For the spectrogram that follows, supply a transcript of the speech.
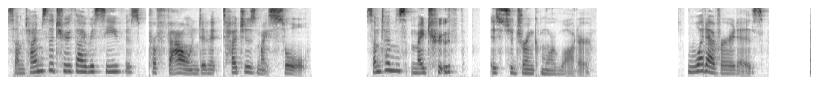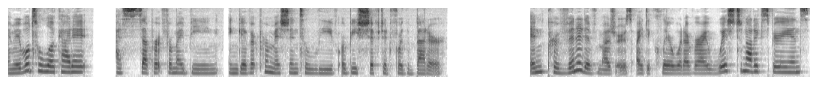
Sometimes the truth I receive is profound and it touches my soul. Sometimes my truth is to drink more water. Whatever it is, I'm able to look at it as separate from my being and give it permission to leave or be shifted for the better. In preventative measures, I declare whatever I wish to not experience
